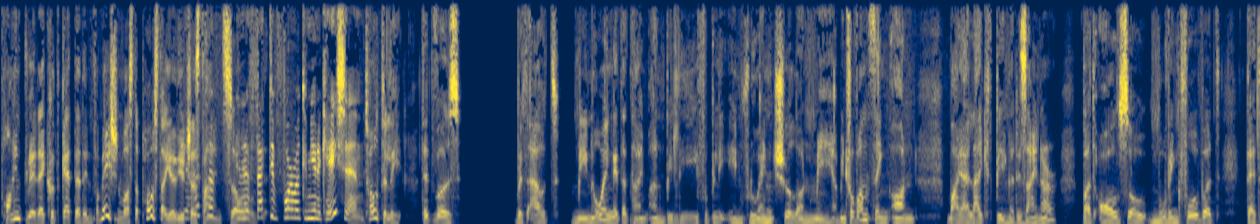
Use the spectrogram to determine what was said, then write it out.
point where they could get that information was the poster you, you just That's a- signed. So an effective form of communication. Totally. That was without me knowing at the time unbelievably influential on me. I mean, for one thing on why I liked being a designer, but also moving forward that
